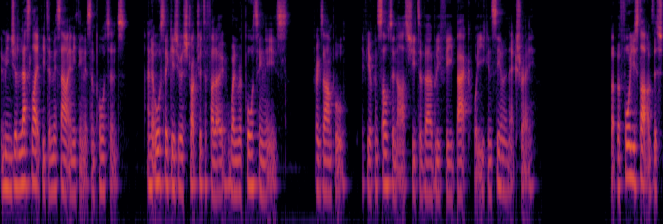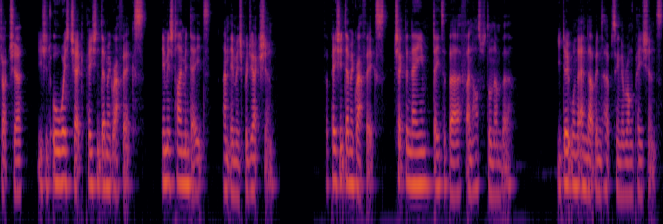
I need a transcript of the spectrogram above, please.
It means you're less likely to miss out anything that's important, and it also gives you a structure to follow when reporting these. For example, if your consultant asks you to verbally feed back what you can see on an x-ray. But before you start with this structure, you should always check patient demographics, image time and date, and image projection. For patient demographics, check the name, date of birth, and hospital number. You don't want to end up interpreting the wrong patient.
